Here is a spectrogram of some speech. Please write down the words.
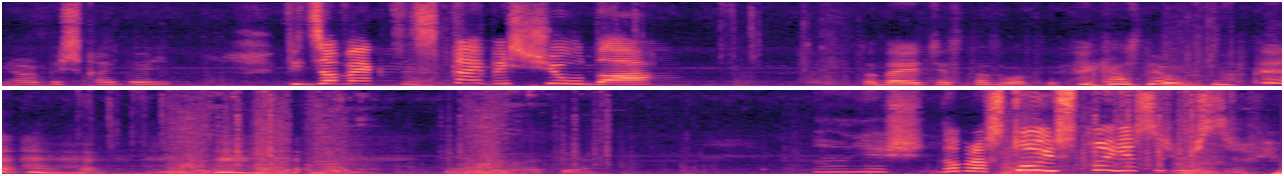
nie robi Skybase. Widzowie, jak ten Skybase się uda, To dajecie 100 zł. Każdemu z nas. nie wiem, ty. no nie... Dobra, stój, stój, jesteśmy w strefie.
